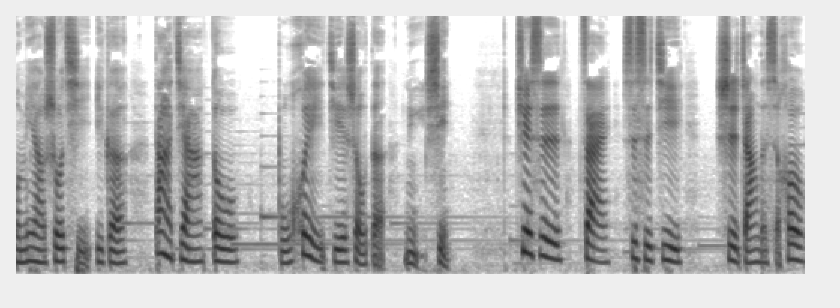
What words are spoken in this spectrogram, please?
我们要说起一个大家都不会接受的女性，却是在四世纪四章的时候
